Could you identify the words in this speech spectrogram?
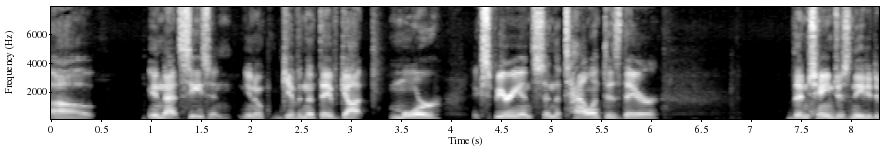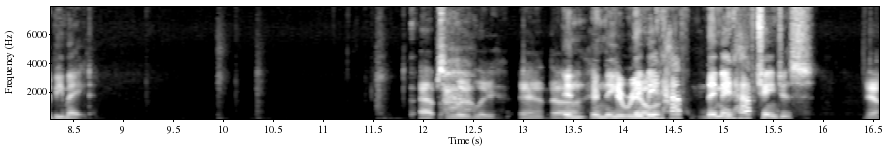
uh, in that season, you know, given that they've got more experience and the talent is there, then changes needed to be made. Absolutely, and uh, and, and they, they made half they made half changes, yeah,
